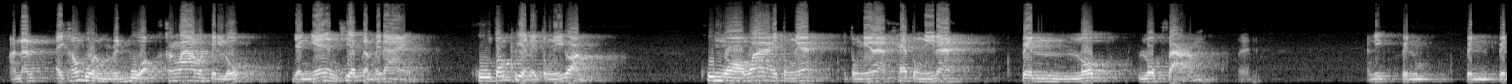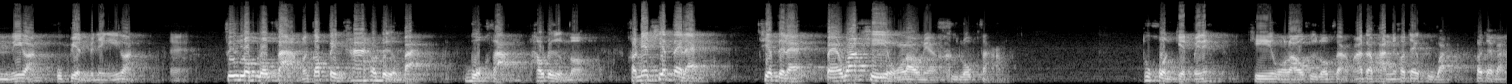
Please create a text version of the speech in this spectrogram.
อันนั้นไอ้ข้างบนมันเป็นบวก ข้างล่างมันเป็นลบ อย่างเงี้ยยังเทียบกันไม่ได้ ครูต้องเปลี่ยนไอ้ตรงนี้ก่อน ครูมองว่าไอ้ตรงเนี้ยไอ้ตรงนี้นะแค่ตรงนี้นะ เป็นลบลบสามอันนี้เป็นเป็นเป็นนี่ก่อนครูเปลี่ยนเป็นอย่างนี้ก่อนอ่าซึ่งลบลบสามมันก็เป็นค่าเท่าเดิมปะบวกสามเท่าเดิมเนาะคราวนี้เทียบได้แล้ว เทียบได้แล้ว แปลว่า k ของเราเนี่ยคือลบสามทุกคนเก็ตไหมเนี่ย k ของเราคือลบสามอัตพันธ์เข้าใจครูปะเข้าใจปะ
